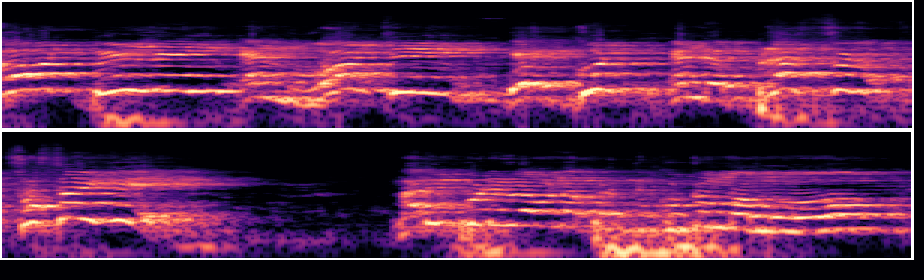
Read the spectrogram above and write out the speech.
God building and wanting a good and a blessed society మరిపుడిలో ఉన్న ప్రతి కుటుంబము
